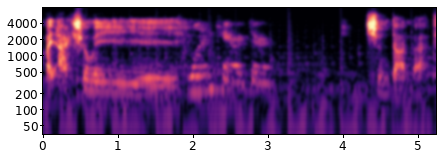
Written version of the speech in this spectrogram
I actually One character. shouldn't done that.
